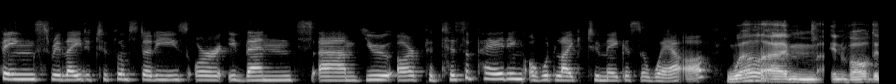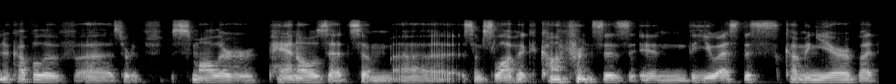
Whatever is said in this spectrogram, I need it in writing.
things related to film studies or events um, you are participating or would like to make us aware of? Well, I'm involved in a couple of uh, sort of smaller panels at some uh, some Slavic conferences in the U.S. this coming year. But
